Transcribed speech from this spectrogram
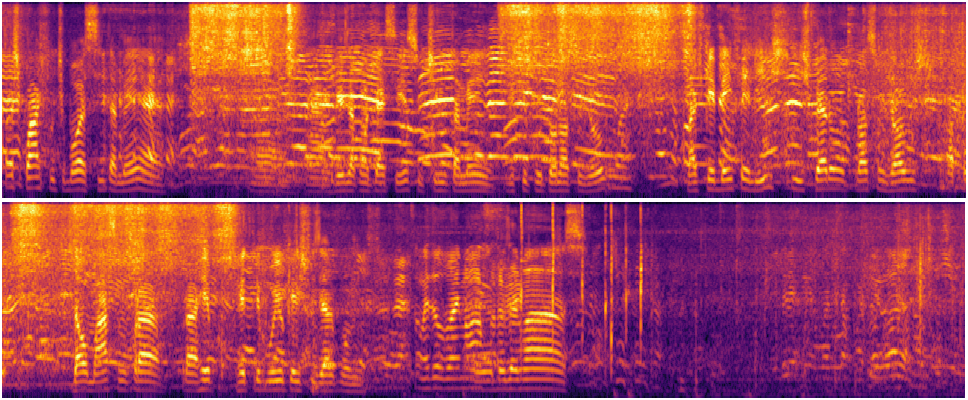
faz parte do futebol assim também. É, é, é às vezes acontece isso, o time também dificultou o nosso jogo, mas, mas fiquei bem feliz e espero os próximos jogos dar o máximo para retribuir o que eles fizeram por mim. Obrigado, obrigado.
